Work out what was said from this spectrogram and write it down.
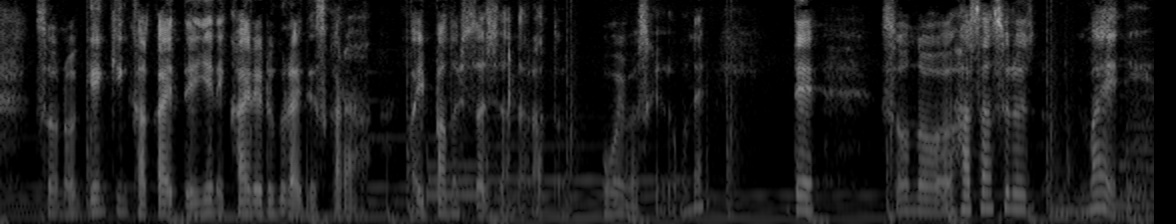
その現金抱えて家に帰れるぐらいですから、まあ一般の人たちなんだなと思いますけれどもね。で、その破産する前に、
